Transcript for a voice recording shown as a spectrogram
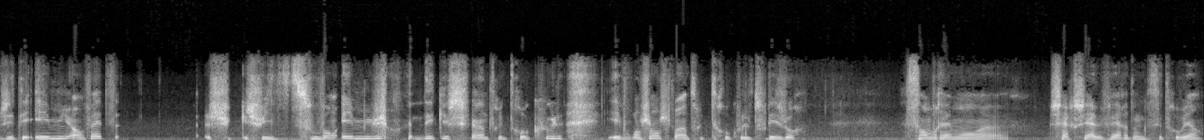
j'étais émue. En fait je suis, je suis souvent émue dès que je fais un truc trop cool. Et franchement je fais un truc trop cool tous les jours sans vraiment euh, chercher à le faire. Donc c'est trop bien.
